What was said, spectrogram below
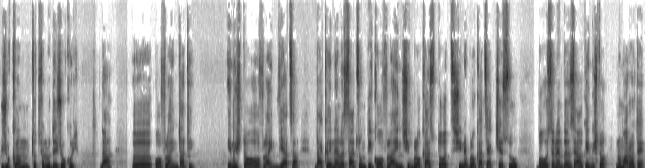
jucăm tot felul de jocuri. Da? Uh, offline, tati. E mișto offline viața. Dacă ne lăsați un pic offline și blocați tot și ne blocați accesul, bă, o să ne dăm seama că e mișto. Nu marote?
